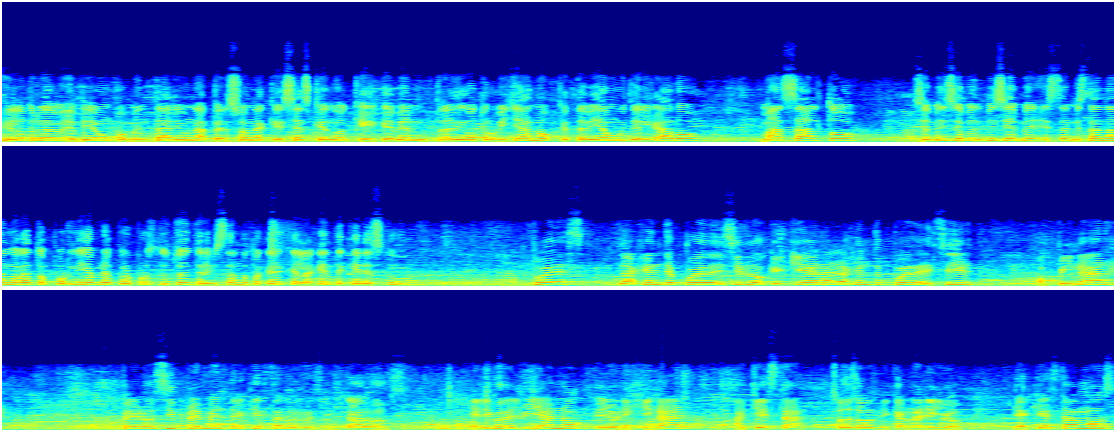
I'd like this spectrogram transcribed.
El otro día enviaba un comentario una persona que decías que, no, que, que habían traído otro villano, que te veía muy delgado, más alto. Se me dice, me, dice, me, está- me están dando gato por liebre, pero por eso te estoy entrevistando para que vean que la gente que eres tú. Pues la gente puede decir lo que quiera, la gente puede decir, opinar, pero simplemente aquí están los resultados. El hijo del villano, el original, aquí está. Solo somos mi carnal y yo. Y aquí estamos,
